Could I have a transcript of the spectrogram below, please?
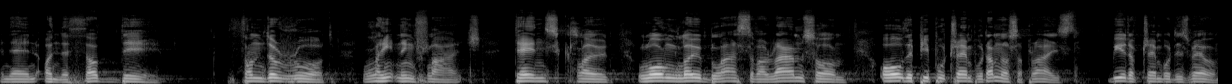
and then on the third day, thunder roared, lightning flashed, dense cloud, long, loud blasts of a ram's horn. All the people trembled. I'm not surprised. We would have trembled as well.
